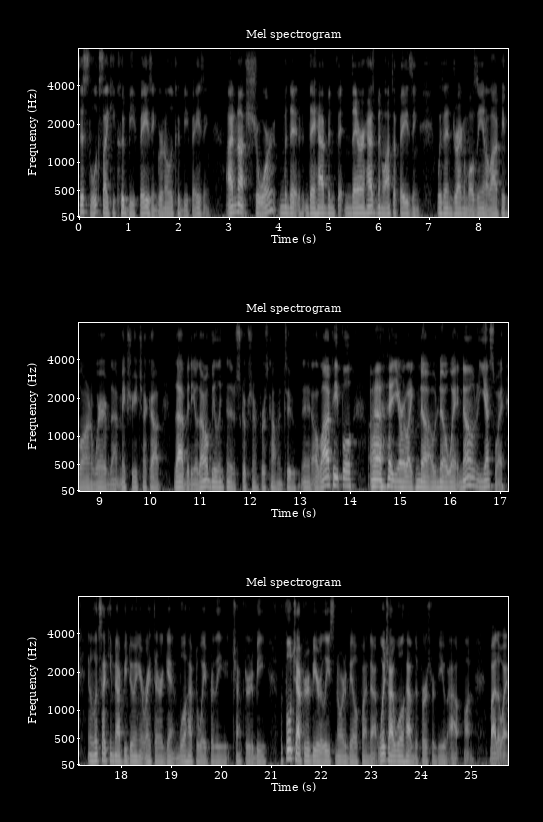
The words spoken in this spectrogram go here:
This looks like he could be phasing. Granolah could be phasing. I'm not sure. They, they have been there has been lots of phasing within Dragon Ball Z, and a lot of people aren't aware of that. Make sure you check out that video. That will be linked in the description and first comment too. A lot of people uh, are like, no, no way, no, yes way, and it looks like he might be doing it right there again. We'll have to wait for the chapter to be the full chapter to be released in order to be able to find out, which I will have the first review out on, by the way.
